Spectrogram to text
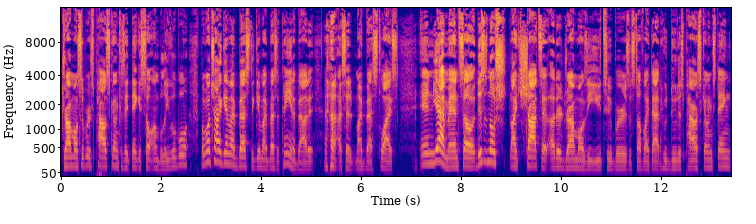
Dragon Ball Super's power scaling because they think it's so unbelievable. But I'm gonna try to get my best to give my best opinion about it. I said my best twice, and yeah, man. So this is no sh- like shots at other Dragon Ball Z YouTubers and stuff like that who do this power scaling thing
